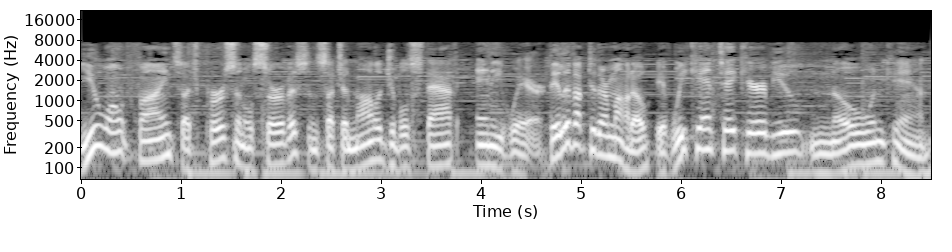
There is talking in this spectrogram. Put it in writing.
You won't find such personal service and such a knowledgeable staff anywhere. They live up to their motto if we can't take care of you, no one can.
